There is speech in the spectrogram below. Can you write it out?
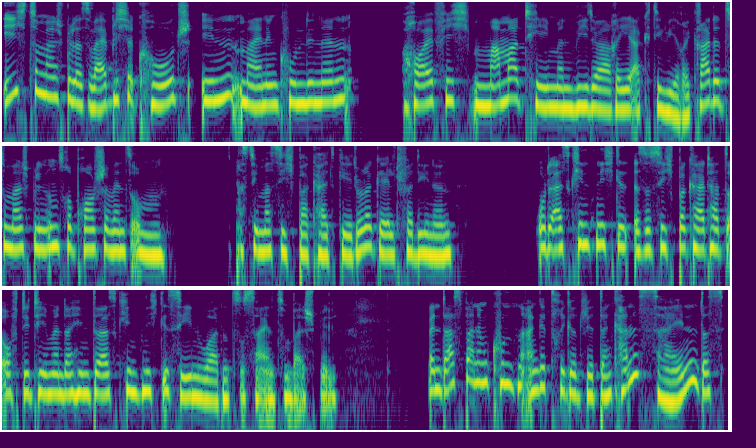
ich zum Beispiel als weiblicher Coach in meinen Kundinnen häufig Mama-Themen wieder reaktiviere. Gerade zum Beispiel in unserer Branche, wenn es um das Thema Sichtbarkeit geht oder Geld verdienen. Oder als Kind nicht, also Sichtbarkeit hat oft die Themen dahinter, als Kind nicht gesehen worden zu sein zum Beispiel. Wenn das bei einem Kunden angetriggert wird, dann kann es sein, dass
